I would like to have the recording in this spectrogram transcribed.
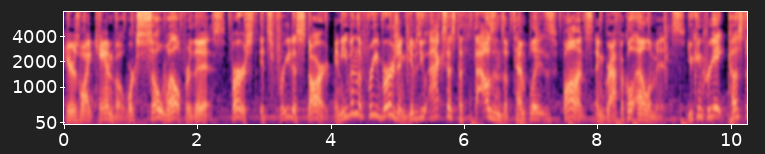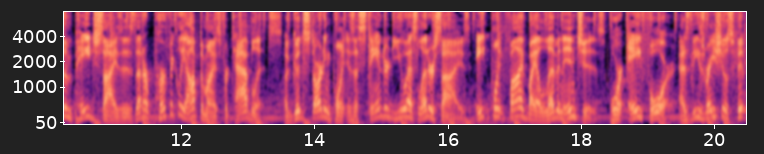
Here's why Canva works so well for this. First, it's free to start, and even the free version gives you access to thousands of templates, fonts, and graphical elements. You can create custom page sizes that are perfectly optimized for tablets. A good starting point is a standard US letter size, 8.5 by 11 inches, or A4, as these ratios fit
